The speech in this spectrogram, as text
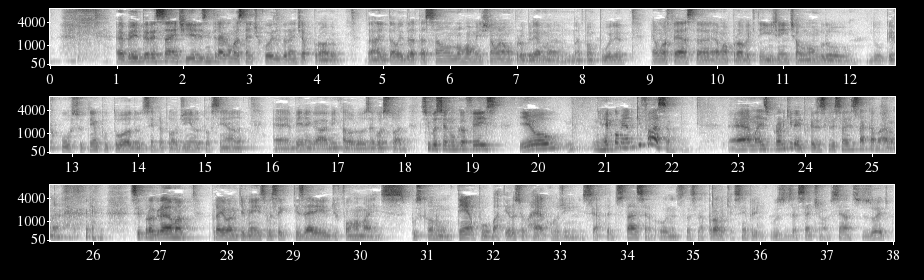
É bem interessante e eles entregam bastante coisa durante a prova. Tá? Então, hidratação normalmente não é um problema na Pampulha. É uma festa, é uma prova que tem gente ao longo do, do percurso o tempo todo, sempre aplaudindo, torcendo. É bem legal, é bem caloroso, é gostoso. Se você nunca fez, eu recomendo que faça. É, mas pro ano que vem, porque as inscrições acabaram, né? Se programa, para o ano que vem, se você quiser ir de forma mais buscando um tempo, bater o seu recorde em certa distância, ou na distância da prova, que é sempre os 17,900, 18,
